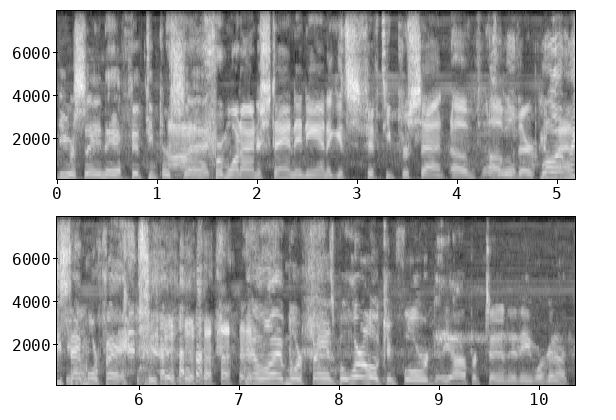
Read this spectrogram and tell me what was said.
you were saying, they have fifty percent. Uh, from what I understand, Indiana gets fifty percent of, of well, their. Capacity. Well, at least they have more fans. you know, we'll have more fans, but we're looking forward to the opportunity. We're going to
